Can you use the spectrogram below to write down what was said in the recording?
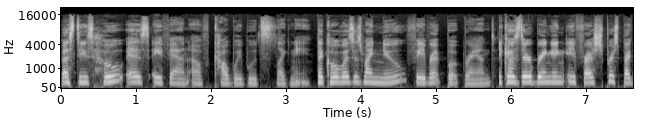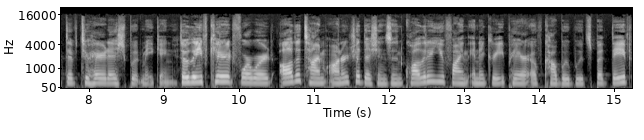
Besties, who is a fan of cowboy boots like me? Tecovas is my new favorite boot brand because they're bringing a fresh perspective to heritage boot making. So they've carried forward all the time honored traditions and quality you find in a great pair of cowboy boots, but they've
